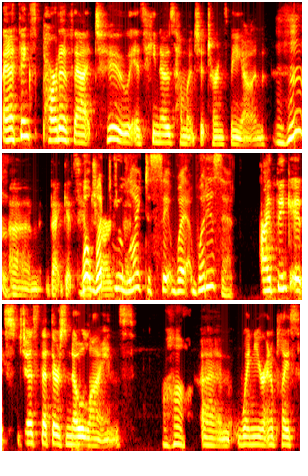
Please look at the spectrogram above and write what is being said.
And I think part of that too is he knows how much it turns me on. Mm-hmm. Um, that gets him. Well, what do you like to say? What What is it? I think it's just that there's no lines. Uh-huh. Um, when you're in a place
